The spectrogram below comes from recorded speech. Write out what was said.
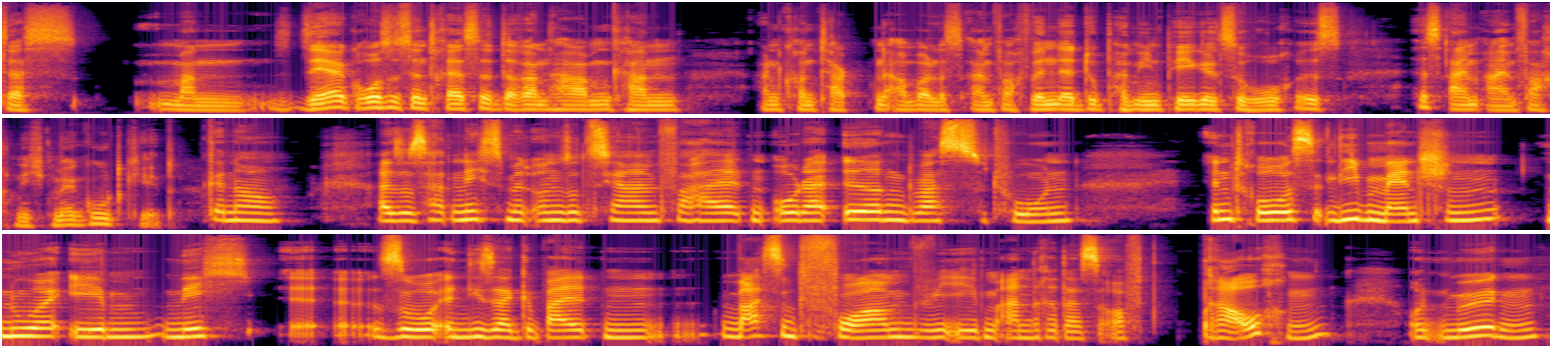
dass man sehr großes Interesse daran haben kann, an Kontakten, aber das einfach, wenn der Dopaminpegel zu hoch ist, es einem einfach nicht mehr gut geht. Genau. Also es hat nichts mit unsozialem Verhalten oder irgendwas zu tun. Intros lieben Menschen, nur eben nicht äh, so in dieser geballten Massenform, wie eben andere das oft brauchen und mögen,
